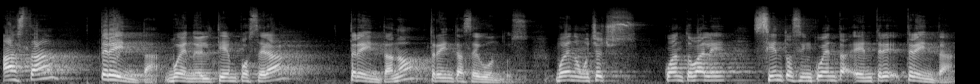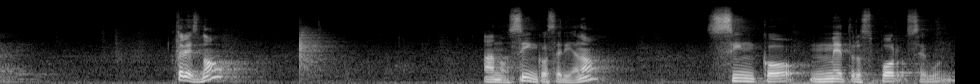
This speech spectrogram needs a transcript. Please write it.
hasta 30. Bueno, el tiempo será 30, ¿no? 30 segundos. Bueno, muchachos, ¿cuánto vale 150 entre 30? 3, ¿no? Ah, no, 5 sería, ¿no? 5 metros por segundo.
